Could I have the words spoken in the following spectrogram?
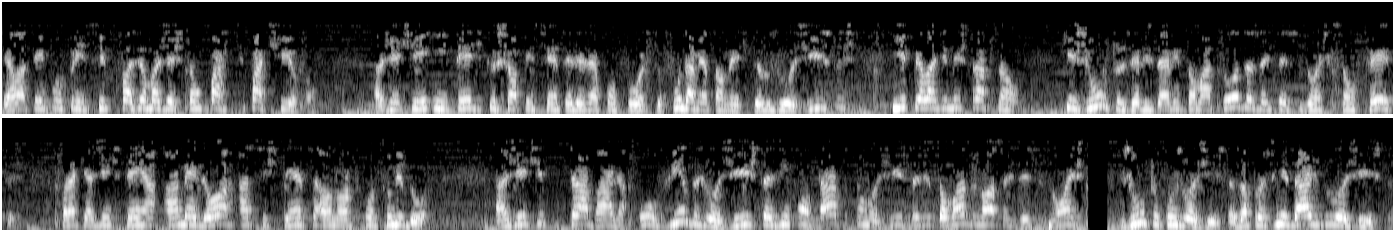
ela tem por princípio fazer uma gestão participativa. A gente entende que o shopping center ele é composto fundamentalmente pelos lojistas e pela administração, que juntos eles devem tomar todas as decisões que são feitas para que a gente tenha a melhor assistência ao nosso consumidor a gente trabalha ouvindo os lojistas, em contato com lojistas e tomando nossas decisões junto com os lojistas. A proximidade do lojista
